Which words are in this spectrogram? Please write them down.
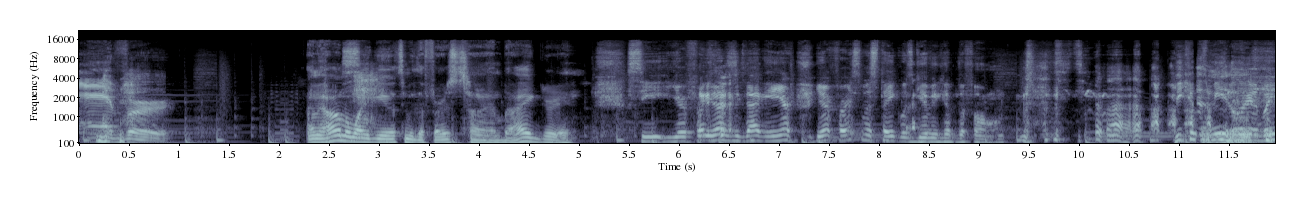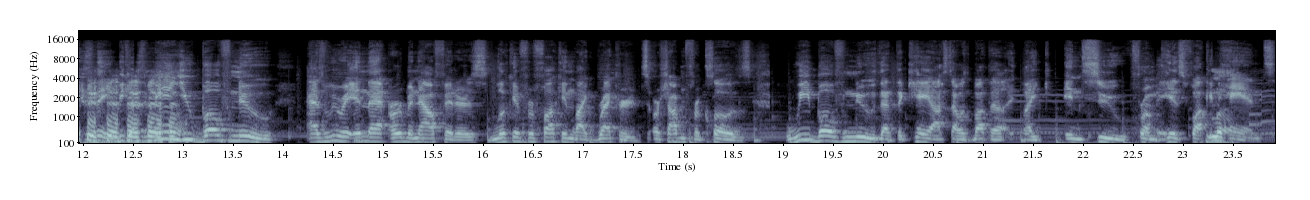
Ever. I mean, I don't know why you gave it to me the first time, but I agree. See, your fir- that's exactly your your first mistake was giving him the phone. Because me, oh, thing. Because me and you both knew as we were in that Urban Outfitters looking for fucking like records or shopping for clothes, we both knew that the chaos that was about to like ensue from his fucking Look. hands.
